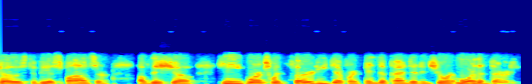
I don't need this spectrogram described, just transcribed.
chose to be a sponsor of this show. He works with 30 different independent insurance, more than 30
